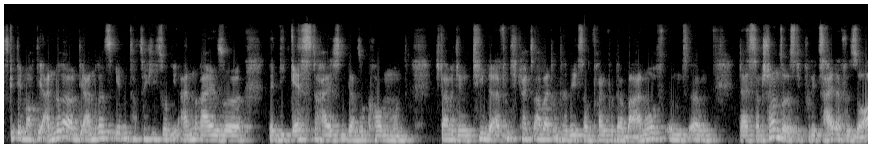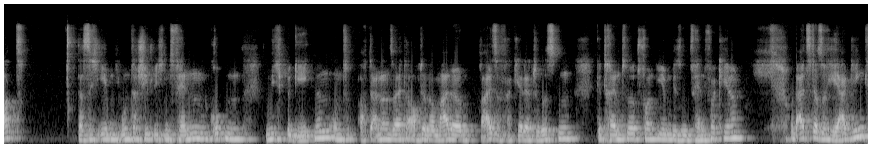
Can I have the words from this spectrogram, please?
es gibt eben auch die andere und die andere ist eben tatsächlich so die Anreise, wenn die Gäste heißen, die dann so kommen. Und ich war mit dem Team der Öffentlichkeitsarbeit unterwegs am Frankfurter Bahnhof und ähm, da ist dann schon so, dass die Polizei dafür sorgt, dass sich eben die unterschiedlichen Fangruppen nicht begegnen und auf der anderen Seite auch der normale Reiseverkehr der Touristen getrennt wird von eben diesem Fanverkehr. Und als ich da so herging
